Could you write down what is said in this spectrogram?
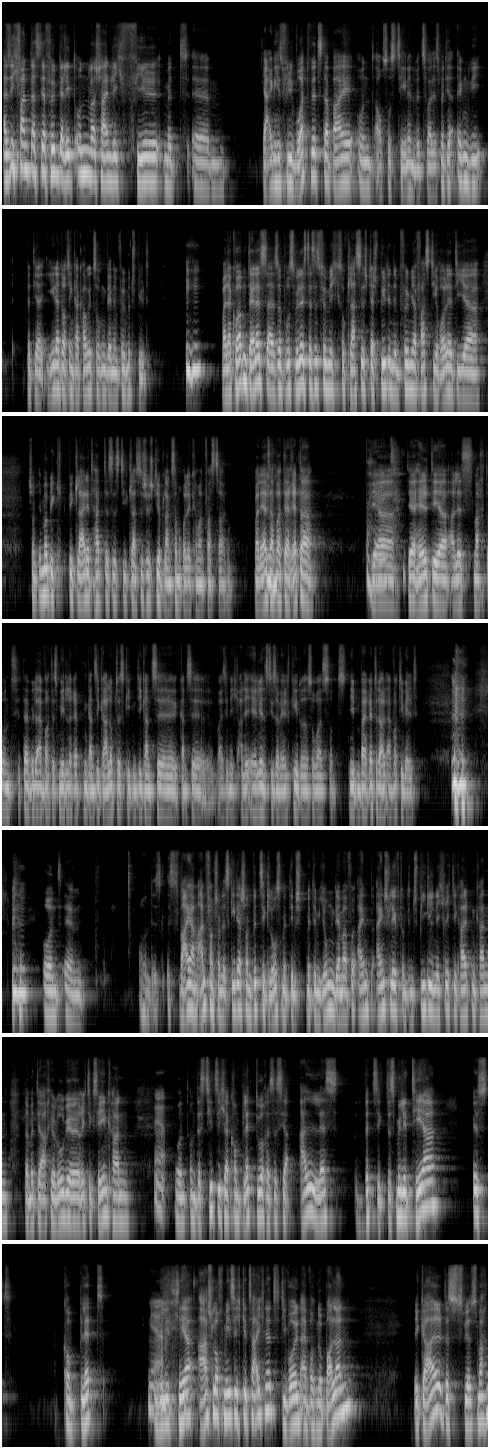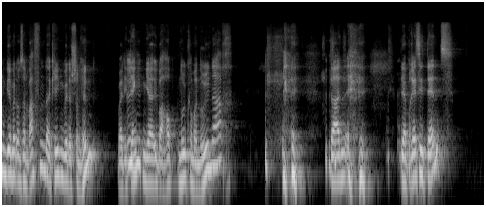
Also ich fand, dass der Film, der lebt unwahrscheinlich viel mit, ähm, ja eigentlich ist viel Wortwitz dabei und auch so Szenenwitz, weil es wird ja irgendwie, wird ja jeder durch den Kakao gezogen, der in dem Film mitspielt. Mhm. Weil der Corbin Dallas, also Bruce Willis, das ist für mich so klassisch, der spielt in dem Film ja fast die Rolle, die er schon immer be begleitet hat. Das ist die klassische Stirb-langsam-Rolle, kann man fast sagen. Weil er ist mhm. einfach der Retter der, der, Held. der Held, der alles macht und der will einfach das Mädel retten, ganz egal, ob das gegen die ganze, ganze, weiß ich nicht, alle Aliens dieser Welt geht oder sowas. Und nebenbei rettet er halt einfach die Welt. Mhm. mhm. und ähm, und es, es, war ja am Anfang schon, es geht ja schon witzig los mit dem, mit dem Jungen, der mal ein, einschläft und den Spiegel nicht richtig halten kann, damit der Archäologe richtig sehen kann. Ja. Und, und das zieht sich ja komplett durch. Es ist ja alles witzig. Das Militär ist komplett ja. Militär arschlochmäßig gezeichnet. Die wollen einfach nur ballern. Egal, das, das machen wir mit unseren Waffen, da kriegen wir das schon hin, weil die mhm. denken ja überhaupt 0,0 nach. Dann der Präsident,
